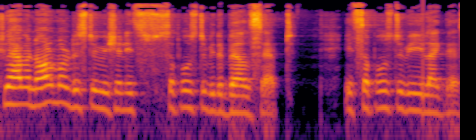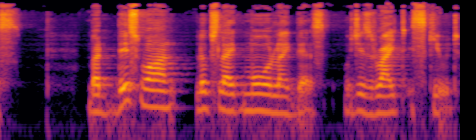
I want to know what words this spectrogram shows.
to have a normal distribution it's supposed to be the bell shaped it's supposed to be like this. But this one looks like more like this which is right skewed.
